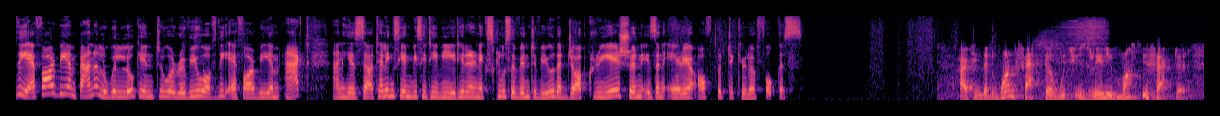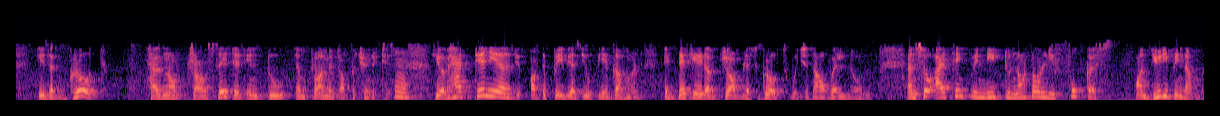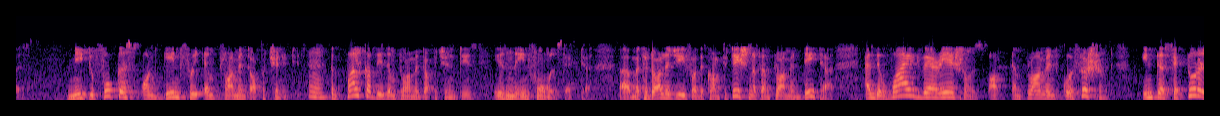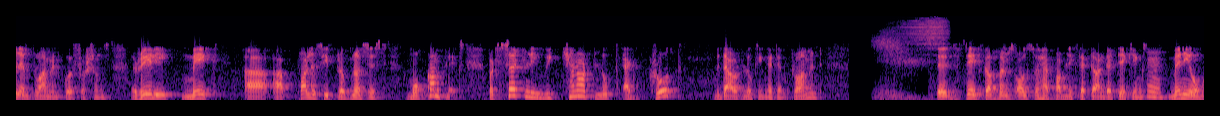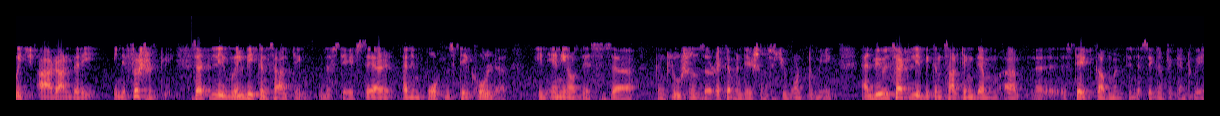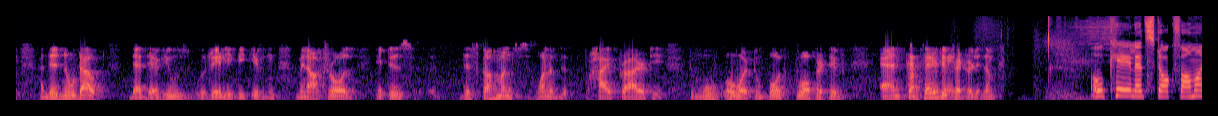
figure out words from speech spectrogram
The FRBM panel will look into a review of the FRBM Act, and he is uh, telling CNBC TV 18 in an exclusive interview that job creation is an area of particular focus. I think that one factor which is really must be factored is that growth has not translated into employment opportunities. Mm. You have had 10 years of the previous UPA government, a decade of jobless growth, which is now well known. And so I think we need to not only focus on GDP numbers, need to focus on gainful employment opportunities. Mm. The bulk of these employment opportunities is in the informal sector. Uh, methodology for the computation of employment data and the wide variations of employment coefficient, intersectoral employment coefficients really make uh, a policy prognosis more complex. But certainly we cannot look at growth without looking at employment the state governments also have public sector undertakings, mm. many of which are run very inefficiently. Certainly will be consulting the states. They are an important stakeholder in any of these uh, conclusions or recommendations that you want to make. And we will certainly be consulting them, uh, uh, state governments in a significant way. And there's no doubt that their views would really be given. I mean, after all, it is this government's one of the high priority to move over to both cooperative and comparative Absolutely. federalism. Okay, let's talk pharma.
